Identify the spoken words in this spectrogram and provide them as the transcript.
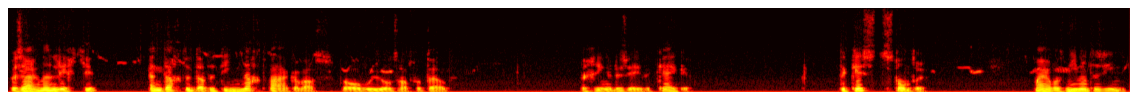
We zagen een lichtje en dachten dat het die nachtwaker was, waarover u ons had verteld. We gingen dus even kijken. De kist stond er, maar er was niemand te zien.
